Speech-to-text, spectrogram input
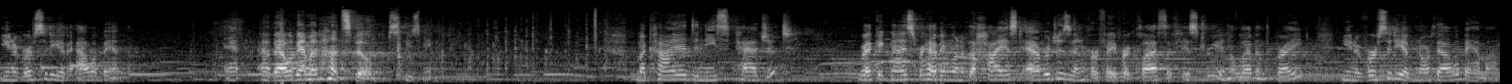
University of Alabama, of Alabama at Huntsville, excuse me. Micaiah Denise Paget, recognized for having one of the highest averages in her favorite class of history in 11th grade, University of North Alabama.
